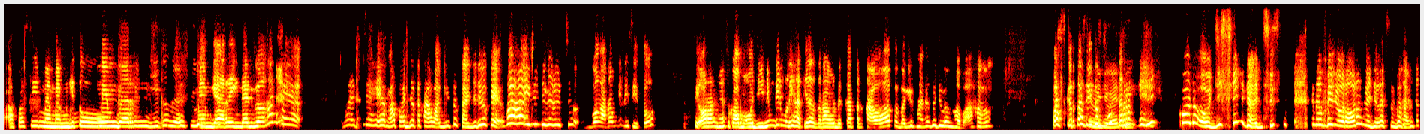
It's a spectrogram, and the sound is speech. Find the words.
apa sih meme-meme gitu Meme garing gitu gak sih? meme garing dan gue kan kayak receh yang apa aja ketawa gitu kan. Jadi gue kayak wah ini juga lucu. Gue nggak tahu mungkin di situ si orangnya suka sama Oji ini mungkin melihat kita terlalu dekat tertawa apa bagaimana gue juga nggak paham. Pas kertas itu Lucu banget muter kok ada Oji sih najis kenapa ini orang-orang gak jelas banget?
